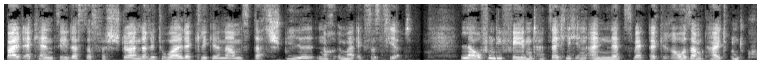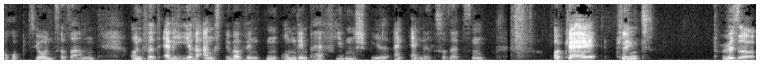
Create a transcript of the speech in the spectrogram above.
Bald erkennt sie, dass das verstörende Ritual der Clique namens das Spiel noch immer existiert. Laufen die Fäden tatsächlich in einem Netzwerk der Grausamkeit und Korruption zusammen und wird Abby ihre Angst überwinden, um dem perfiden Spiel ein Ende zu setzen? Okay, klingt böse.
